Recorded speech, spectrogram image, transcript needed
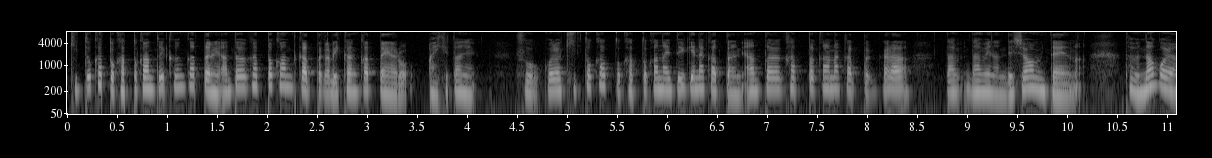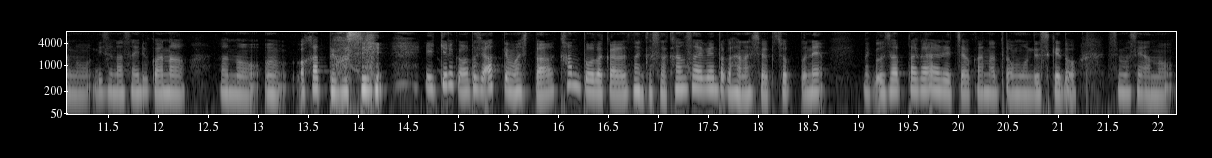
きっとカットカットカンといかんかったのにあんたがカットカンかったからいかんかったんやろあいけたねそうこれはきっとカットカットかないといけなかったのにあんたがカットかなかったからだダメなんでしょ？みたいな。多分名古屋のリスナーさんいるかな？あのうん分かってほしい。いけるか私合ってました。関東だからなんかさ関西弁とか話しちゃうとちょっとねなんかうざったがられちゃうかなと思うんですけど。すいませんあの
